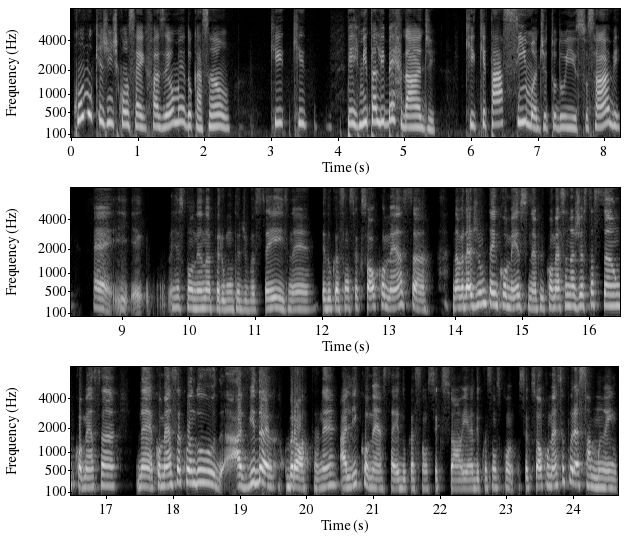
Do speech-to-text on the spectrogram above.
como que a gente consegue fazer uma educação que, que permita a liberdade, que está acima de tudo isso, sabe? É, respondendo a pergunta de vocês, né, educação sexual começa na verdade não tem começo, né? Porque começa na gestação, começa, né? Começa quando a vida brota, né? Ali começa a educação sexual e a educação sexual começa por essa mãe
